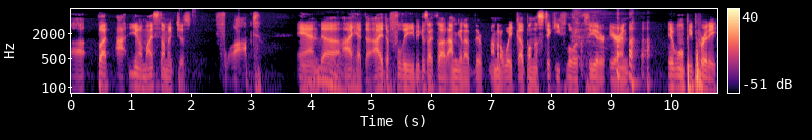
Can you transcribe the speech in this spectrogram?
Uh, but I, you know, my stomach just flopped, and uh, Hmm. I had to I had to flee because I thought I'm gonna I'm gonna wake up on the sticky floor of the theater here and. It won't be pretty.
